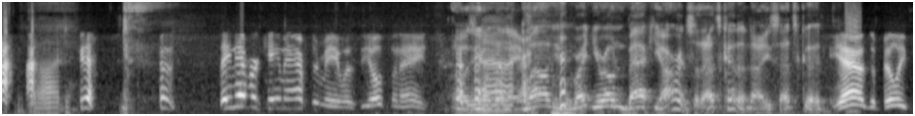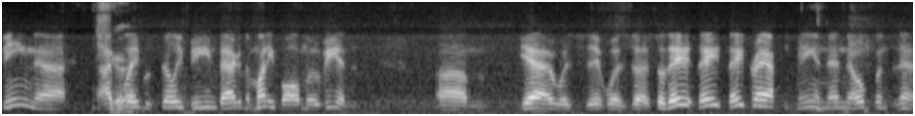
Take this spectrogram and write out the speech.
God. they never came after me. It was the Oakland A's. Oh, is the other name? Well, you're right in your own backyard, so that's kind of nice. That's good. Yeah, the Billy Beane. Uh, Sure. I played with Billy Beane back in the Moneyball movie, and um, yeah, it was it was. Uh, so they, they they drafted me, and then the Oakland. Then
